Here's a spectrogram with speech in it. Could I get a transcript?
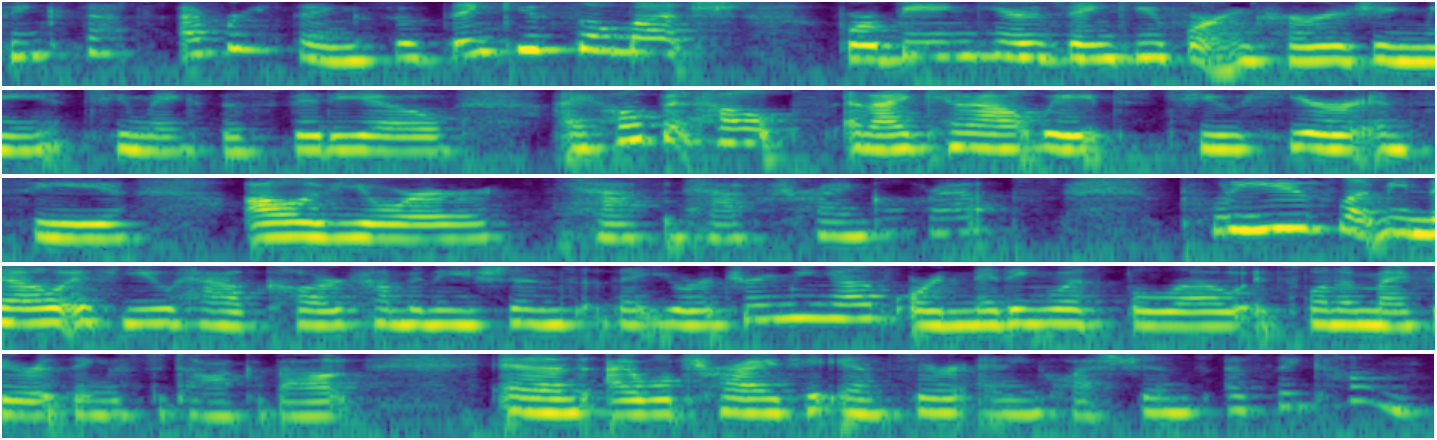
think that's everything. So thank you so much for being here. Thank you for encouraging me to make this video. I hope it helps and I cannot wait to hear and see all of your half and half triangle wraps. Please let me know if you have color combinations that you're dreaming of or knitting with below. It's one of my favorite things to talk about and I will try to answer any questions as they come.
